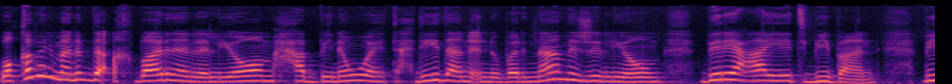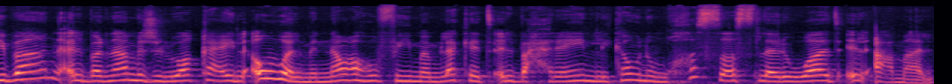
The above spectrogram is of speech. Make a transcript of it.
وقبل ما نبدأ أخبارنا لليوم حاب نوه تحديدا إنه برنامج اليوم برعاية بيبان. بيبان البرنامج الواقعي الأول من نوعه في مملكة البحر البحرين لكونه مخصص لرواد الأعمال.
